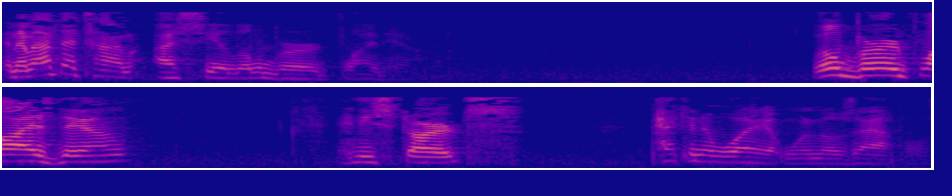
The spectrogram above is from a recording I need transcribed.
and about that time I see a little bird fly down. Little bird flies down and he starts pecking away at one of those apples.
